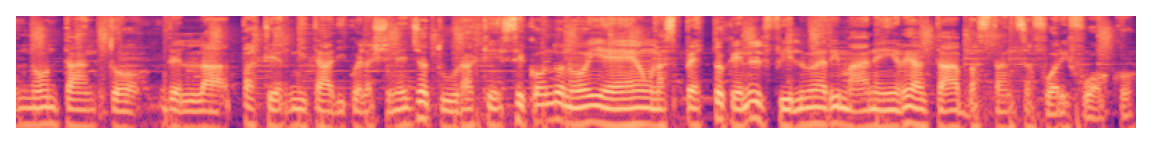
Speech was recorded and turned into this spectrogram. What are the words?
non tanto della paternità di quella sceneggiatura, che secondo noi è un aspetto che nel film rimane in realtà abbastanza fuori fuoco.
